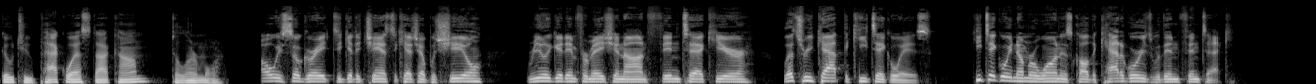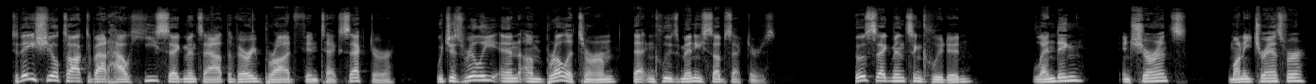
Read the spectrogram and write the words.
Go to pacwest.com to learn more. Always so great to get a chance to catch up with Sheel. Really good information on fintech here. Let's recap the key takeaways. Key takeaway number one is called the categories within fintech. Today, Sheel talked about how he segments out the very broad fintech sector, which is really an umbrella term that includes many subsectors. Those segments included lending, insurance, money transfer,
